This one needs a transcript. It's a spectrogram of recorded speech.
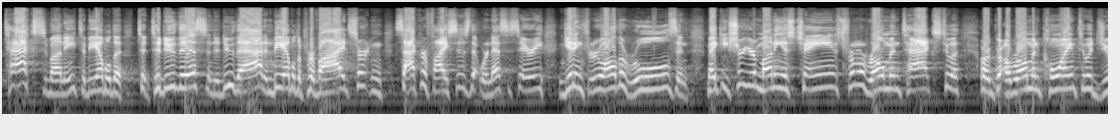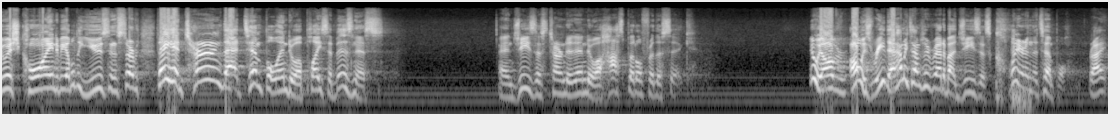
tax money to be able to, to, to do this and to do that and be able to provide certain sacrifices that were necessary, getting through all the rules and making sure your money is changed from a Roman tax to a, or a Roman coin to a Jewish coin to be able to use in service. They had turned that temple into a place of business. And Jesus turned it into a hospital for the sick. You know, we always read that. How many times have we read about Jesus clearing the temple, right?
